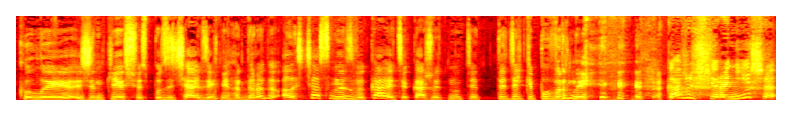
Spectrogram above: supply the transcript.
коли жінки щось позичають з їхніх гардеробів, але з часом не звикають і кажуть: ну ти, ти тільки поверни. Кажуть, що раніше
